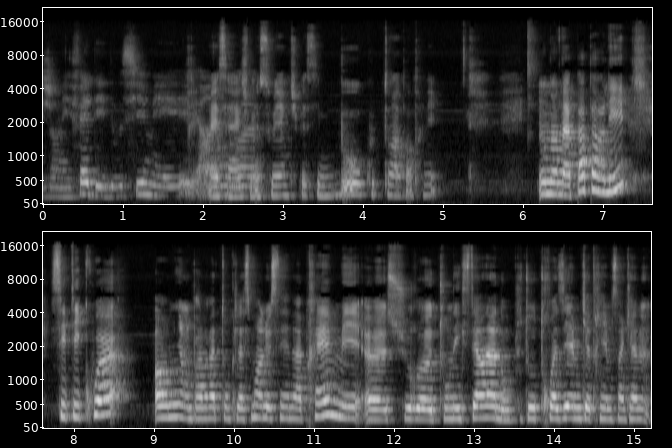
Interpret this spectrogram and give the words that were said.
j'en ai fait des dossiers, mais. Ouais, c'est vrai, je me souviens que tu passais beaucoup de temps à t'entraîner. On n'en a pas parlé. C'était quoi, hormis, on parlera de ton classement à l'ECN après, mais euh, sur euh, ton externat, donc plutôt troisième, quatrième, cinquième,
